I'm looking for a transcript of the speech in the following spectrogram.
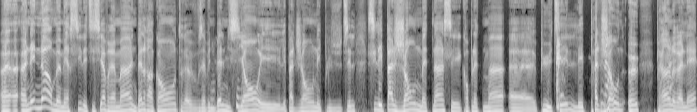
Un, énorme merci, Laetitia. Vraiment, une belle rencontre. Vous avez une belle mission et les pages jaunes est plus utile. Si les pages jaunes, maintenant, c'est complètement euh, plus utile, les pages jaunes, eux, prennent le relais.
